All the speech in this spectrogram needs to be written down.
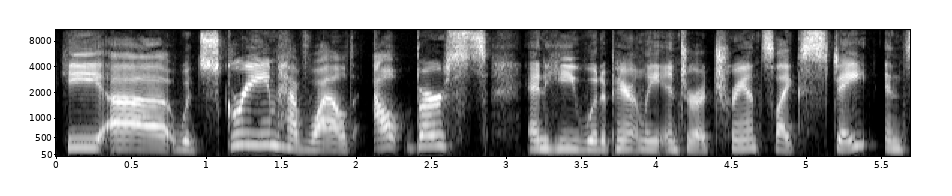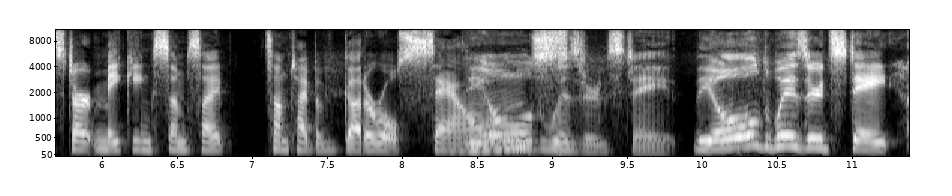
he uh, would scream, have wild outbursts, and he would apparently enter a trance-like state and start making some type some type of guttural sounds. The old wizard state. the old wizard state.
